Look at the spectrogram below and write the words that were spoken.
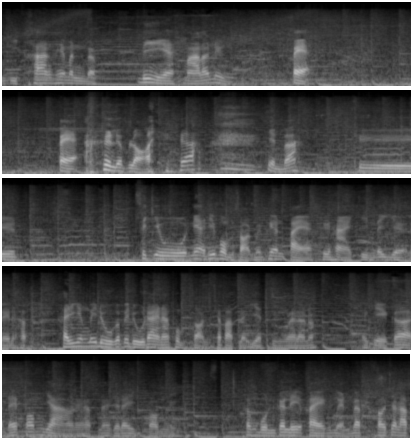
ำอีกข้างให้มันแบบนี่ไงมาแล้วหนึ่งแปะแปะเรียบร้อย เห็นปะคือสกิลเนี่ยที่ผมสอนเพื่อนๆไปะคือหายกินได้เยอะเลยนะครับ ครที่ยังไม่ดูก็ไปดูได้นะ ผมสอนฉบับละเอียดทิ้งไว้แล้วเนาะโอเคก็ได้ป้อมยาวนะครับ น่าจะได้อีกป้อมหนึ่งข้างบนก็เละไปเหมือนแบบเขาจะรับ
